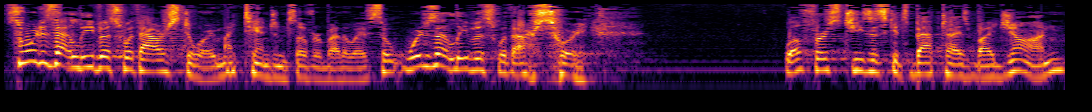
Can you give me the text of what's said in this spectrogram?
So, where does that leave us with our story? My tangent's over, by the way. So, where does that leave us with our story? Well, first, Jesus gets baptized by John.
